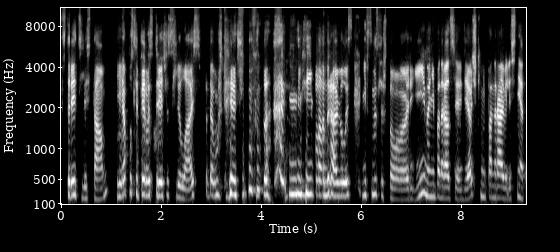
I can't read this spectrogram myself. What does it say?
встретились там. Я после первой встречи слилась, потому что я не понравилась. Не в смысле, что Регина не понравилась, или девочки не понравились. Нет,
